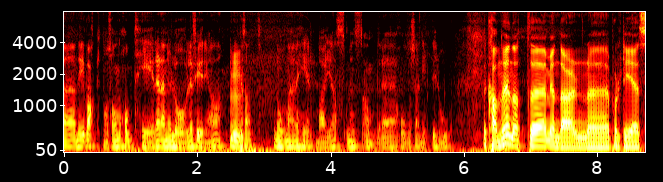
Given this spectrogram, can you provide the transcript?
eh, de vaktene og sånn håndterer den ulovlige fyringa. Mm. Noen er jo helt bajas, mens andre holder seg litt i ro. Det kan jo hende at uh, Mjøndalen-politiets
